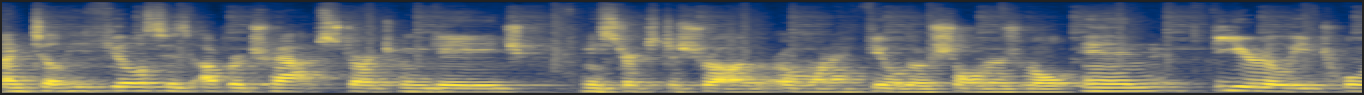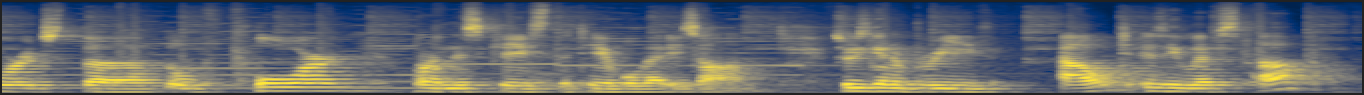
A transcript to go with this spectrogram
until he feels his upper traps start to engage and he starts to shrug or when I feel those shoulders roll in fearly towards the, the floor or in this case the table that he's on. So he's gonna breathe out as he lifts up,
